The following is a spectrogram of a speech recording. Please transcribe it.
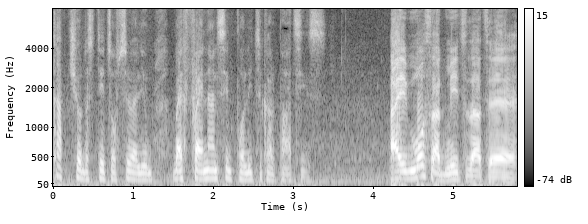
capture the state of Sierra Leone by financing political parties? I must admit that uh,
